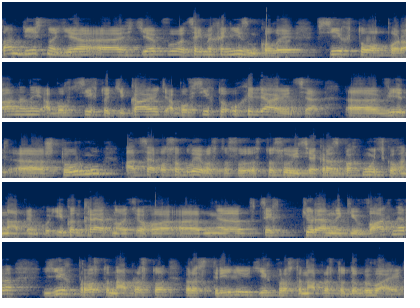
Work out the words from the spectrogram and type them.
там дійсно є, е, є цей механізм, коли всі, хто поранений, або всі, хто тікають, або всі, хто ухиляються е, від е, штурму, а це особливо стосу- стосується якраз Бахмутського напрямку і конкретно цього цих тюремників Вагнера, їх просто-напросто розстрілюють, їх просто-напросто добивають.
